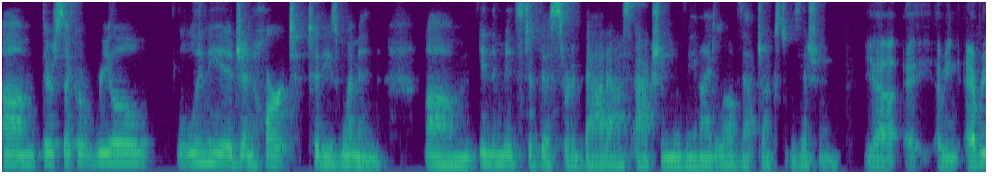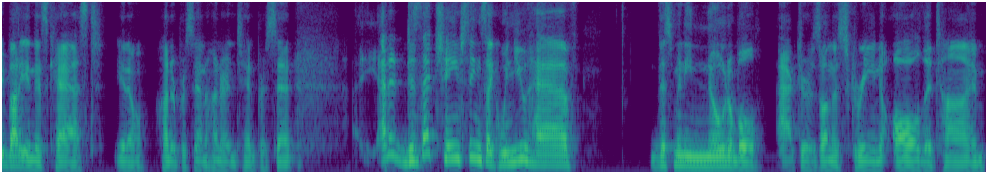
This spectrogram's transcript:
Um, there's like a real lineage and heart to these women um, in the midst of this sort of badass action movie, and I love that juxtaposition. Yeah, I mean everybody in this cast, you know, 100%, 110%. Does that change things like when you have this many notable actors on the screen all the time?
